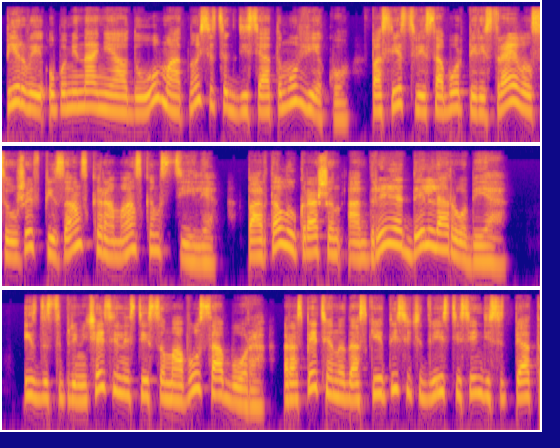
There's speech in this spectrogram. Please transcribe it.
Первые упоминания о Дуомо относятся к X веку. Впоследствии собор перестраивался уже в пизанско-романском стиле. Портал украшен Андреа делла Робия. Из достопримечательностей самого собора распятие на доске 1275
